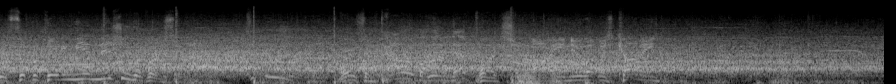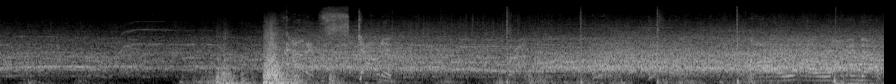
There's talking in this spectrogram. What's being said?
Reciprocating the initial reversal. There's some power behind that punch. Oh, he knew what was coming. Got it scouted. Oh, what a windup.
